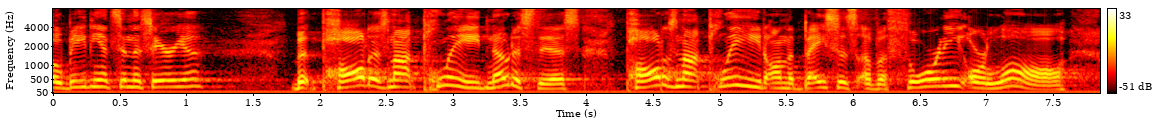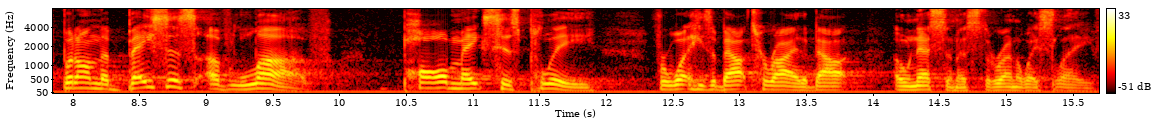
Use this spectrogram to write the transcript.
obedience in this area, but Paul does not plead, notice this, Paul does not plead on the basis of authority or law, but on the basis of love. Paul makes his plea for what he's about to write about Onesimus, the runaway slave.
